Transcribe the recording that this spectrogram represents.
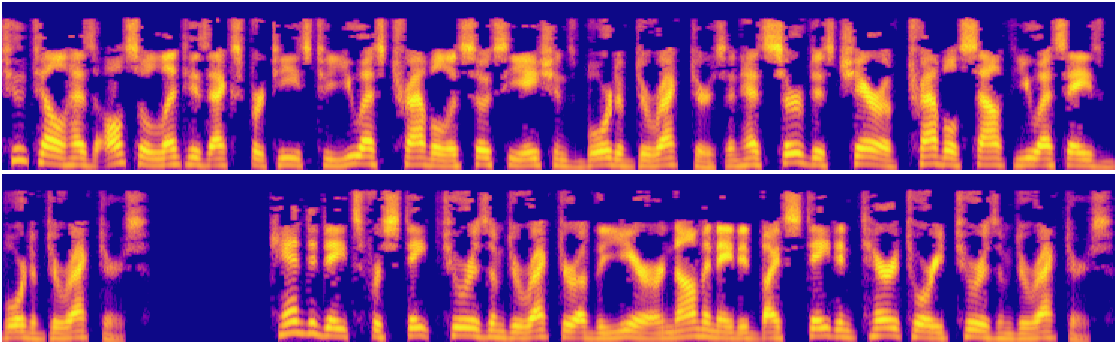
Tuttle has also lent his expertise to U.S. Travel Association's Board of Directors and has served as chair of Travel South USA's Board of Directors. Candidates for State Tourism Director of the Year are nominated by state and territory tourism directors.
